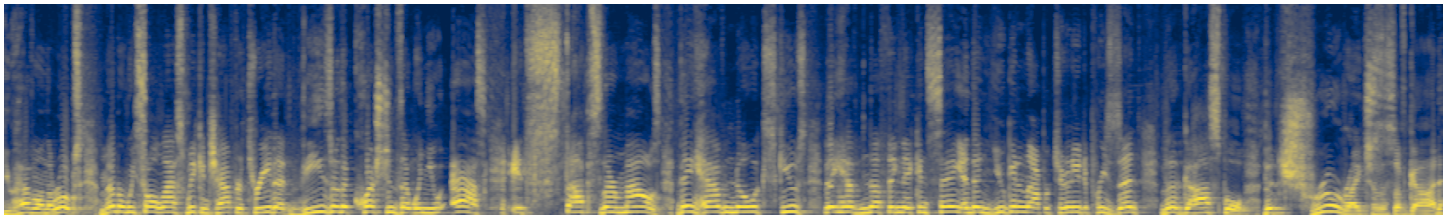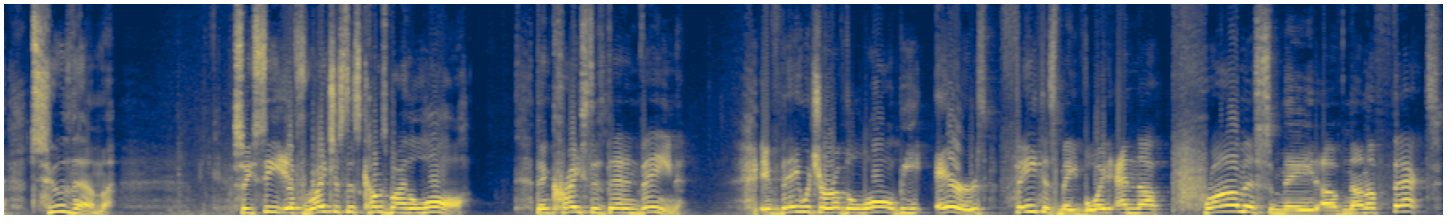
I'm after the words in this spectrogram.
You have them on the ropes. Remember, we saw last week in chapter 3 that these are the questions that when you ask, it stops their mouths. They have no excuse, they have nothing they can say. And then you get an opportunity to present the gospel, the true righteousness of God, to them. So you see, if righteousness comes by the law, then Christ is dead in vain. If they which are of the law be heirs, faith is made void, and the promise made of none effect.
